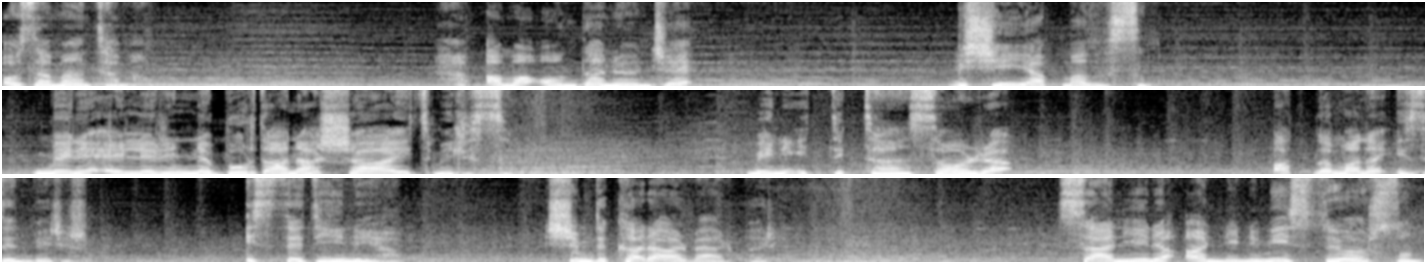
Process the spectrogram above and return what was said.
o zaman tamam. Ama ondan önce bir şey yapmalısın. Beni ellerinle buradan aşağı itmelisin. Beni ittikten sonra atlamana izin veririm. İstediğini yap. Şimdi karar ver Pari. Sen yeni anneni mi istiyorsun?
